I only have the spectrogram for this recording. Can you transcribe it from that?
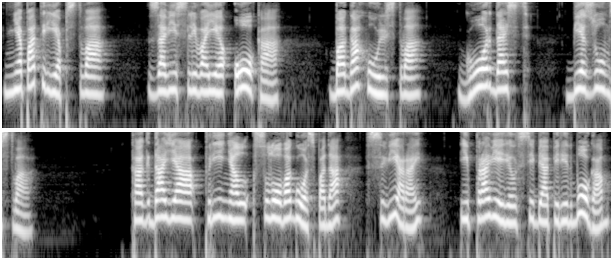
непотребство, завистливое око, богохульство, гордость, безумство – когда я принял Слово Господа с верой и проверил себя перед Богом,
